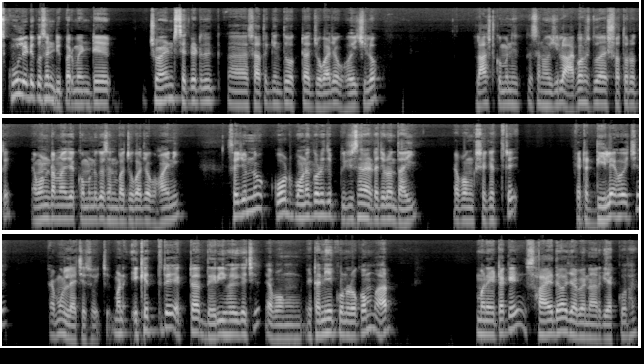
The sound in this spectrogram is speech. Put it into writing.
স্কুল এডুকেশন ডিপার্টমেন্টের জয়েন্ট সেক্রেটারির সাথে কিন্তু একটা যোগাযোগ হয়েছিল। লাস্ট কমিউনিকেশন হয়েছিল আগস্ট দু হাজার সতেরোতে। এমনটা নয় যে কমিউনিকেশন বা যোগাযোগ হয়নি। সেই জন্য কোর্ট মনে করে যে পিটিশন এটার জন্য দায়ী এবং সেক্ষেত্রে এটা ডিলে হয়েছে। এবং ল্যাচেস হয়েছে। মানে এক্ষেত্রে একটা দেরি হয়ে গেছে এবং এটা নিয়ে কোনো রকম আর মানে এটাকে সায় দেওয়া যাবে না আর কি এক কথায়।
